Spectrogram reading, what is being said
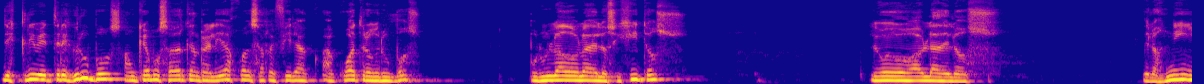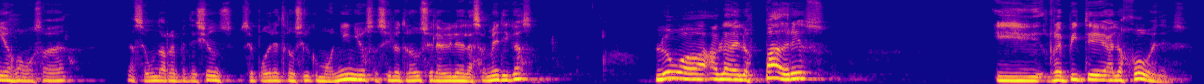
describe tres grupos, aunque vamos a ver que en realidad Juan se refiere a, cuatro grupos. Por un lado habla de los hijitos, luego habla de los, de los niños, vamos a ver. La segunda repetición se podría traducir como niños, así lo traduce la Biblia de las Américas. Luego habla de los padres y repite a los jóvenes.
